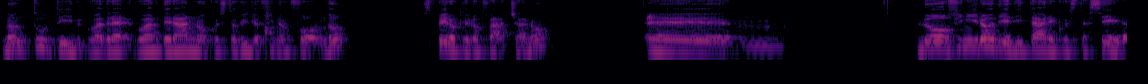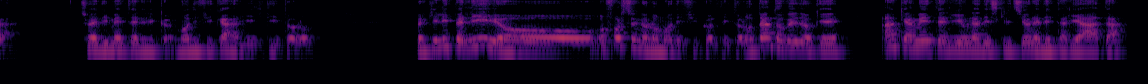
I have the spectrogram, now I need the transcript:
non tutti guarderanno questo video fino in fondo. Spero che lo facciano. Eh, lo finirò di editare questa sera cioè di mettere modificargli il titolo. Perché lì per lì o, o forse non lo modifico il titolo tanto vedo che anche a mettergli una descrizione dettagliata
